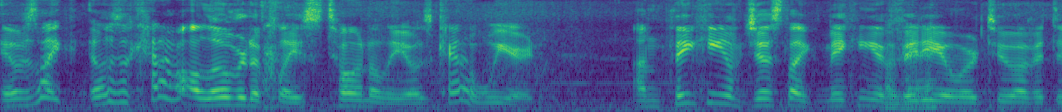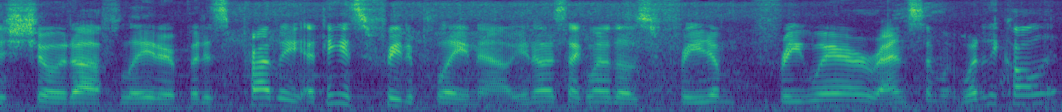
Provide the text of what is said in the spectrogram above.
It was like it was kind of all over the place tonally. It was kind of weird. I'm thinking of just like making a Okay. video or two of it to show it off later, but it's probably I think it's free to play now. You know, it's like one of those freedom freeware ransom. What do they call it?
